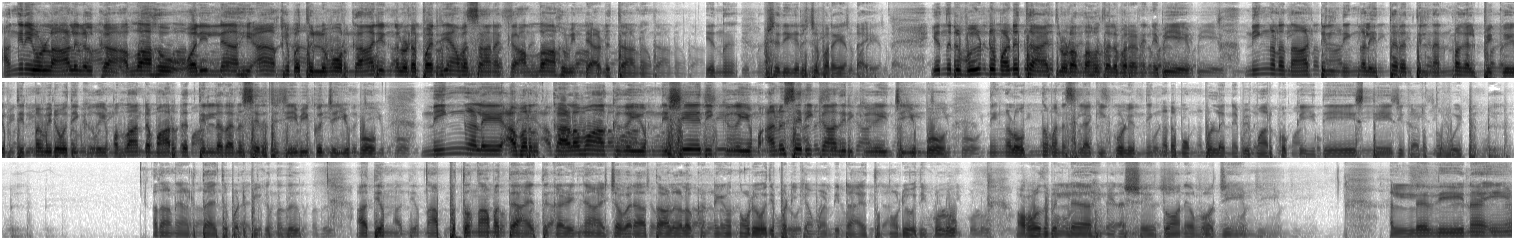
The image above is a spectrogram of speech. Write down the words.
അങ്ങനെയുള്ള ആളുകൾക്ക് അള്ളാഹു വലില്ലാഹി ആഹിബത്തുല്ലുമോർ കാര്യങ്ങളുടെ പര്യാവസാനക്ക് അള്ളാഹുവിന്റെ അടുത്താണ് എന്ന് വിശദീകരിച്ച് പറയണ്ടായി. എന്നിട്ട് വീണ്ടും അടുത്ത ആയത്തിലൂടെ അള്ളാഹു തല പറയാണ് നബിയെ നിങ്ങളുടെ നാട്ടിൽ നിങ്ങൾ ഇത്തരത്തിൽ നന്മ കൽപ്പിക്കുകയും തിന്മ വിരോധിക്കുകയും അള്ളാന്റെ മാർഗത്തിൽ അതനുസരിച്ച് ജീവിക്കുകയും ചെയ്യുമ്പോൾ നിങ്ങളെ അവർ കളവാക്കുകയും നിഷേധിക്കുകയും അനുസരിക്കാതിരിക്കുകയും ചെയ്യുമ്പോൾ നിങ്ങൾ ഒന്ന് മനസ്സിലാക്കിക്കോളി നിങ്ങളുടെ മുമ്പുള്ള നബിമാർക്കൊക്കെ ഇതേ സ്റ്റേജ് കടന്നു പോയിട്ടുണ്ട് അതാണ് അടുത്ത ആയത്ത് പഠിപ്പിക്കുന്നത് ആദ്യം നാൽപ്പത്തി ഒന്നാമത്തെ ആയത്ത് കഴിഞ്ഞ ആഴ്ച വരാത്ത ആളുകളൊക്കെ ഉണ്ടെങ്കിൽ ഒന്നുകൂടി ഓതി പഠിക്കാൻ വേണ്ടിയിട്ട് ആയത്ത് ഒന്നുകൂടി ഓതിക്കോളൂ أعوذ بالله من الشيطان الرجيم الذين إن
